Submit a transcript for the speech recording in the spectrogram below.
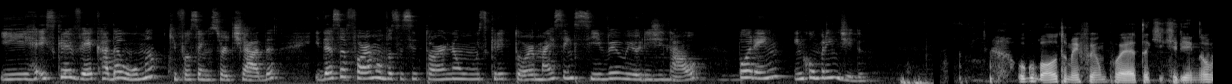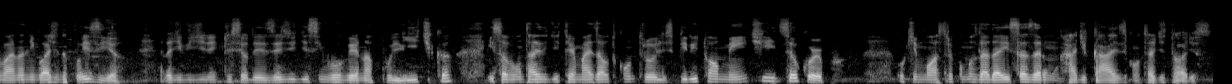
e reescrever cada uma que for sendo sorteada. E dessa forma você se torna um escritor mais sensível e original, porém incompreendido. Hugo Ball também foi um poeta que queria inovar na linguagem da poesia. Era dividido entre seu desejo de se envolver na política e sua vontade de ter mais autocontrole espiritualmente e de seu corpo, o que mostra como os dadaístas eram radicais e contraditórios.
